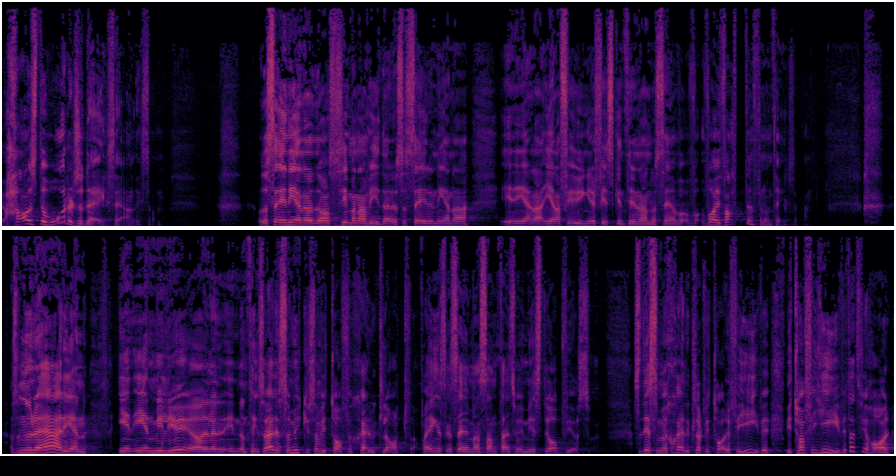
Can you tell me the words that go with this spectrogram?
how's the water today? säger han. Liksom. Och då säger den ena, då simmar han vidare, och så säger den ena, ena, ena yngre fisken till den andra, säger, vad, vad är vatten för någonting? Alltså när du är i en, i en, i en miljö eller i någonting så är det så mycket som vi tar för självklart. Va? På engelska säger man sometimes we miss the obvious. Va? Så det som är självklart, vi tar det för givet. Vi tar för givet att vi har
